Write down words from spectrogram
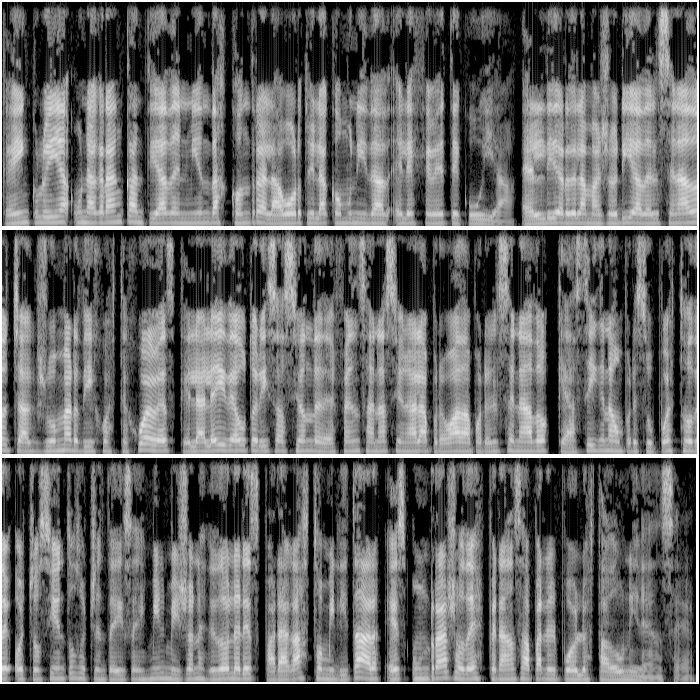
que incluía una gran cantidad de enmiendas contra el aborto y la comunidad LGBTQIA. El líder de la mayoría del Senado, Chuck Schumer, dijo este jueves que la ley de autorización de defensa nacional aprobada por el Senado, que asigna un presupuesto de 886 mil millones de dólares para gasto militar, es un rayo de esperanza para el pueblo estadounidense.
